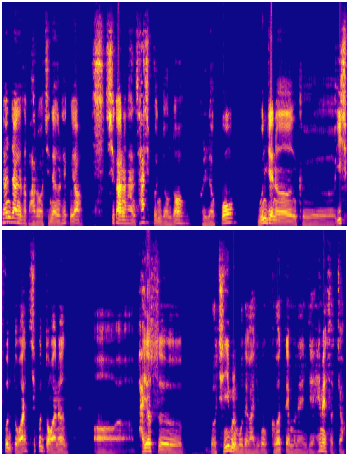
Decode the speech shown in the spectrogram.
현장에서 바로 진행을 했고요. 시간은 한 40분 정도 걸렸고 문제는 그 20분 동안 10분 동안은 어, 바이오스로 진입을 못 해가지고 그것 때문에 이제 헤맸었죠.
